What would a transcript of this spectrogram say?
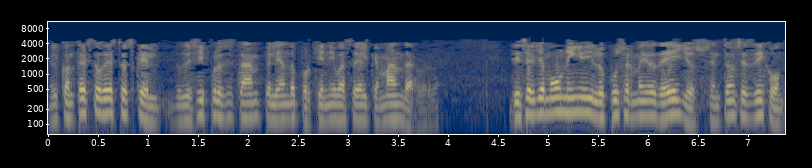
El contexto de esto es que los discípulos estaban peleando por quién iba a ser el que manda, ¿verdad? Dice, él llamó a un niño y lo puso en medio de ellos. Entonces dijo,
